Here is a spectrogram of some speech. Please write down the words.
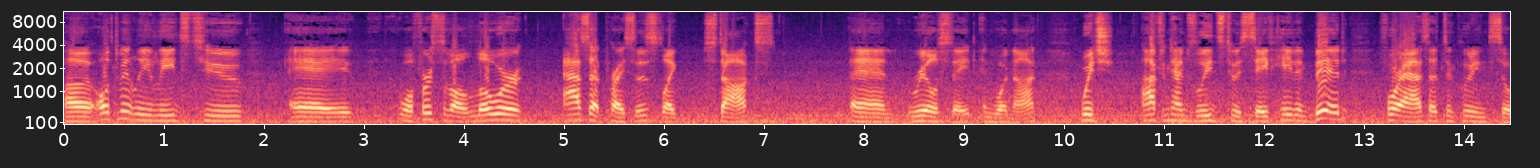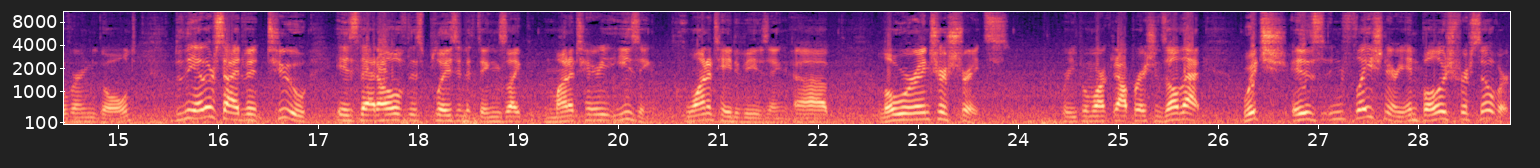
uh, ultimately leads to a well, first of all, lower asset prices like stocks and real estate and whatnot, which oftentimes leads to a safe haven bid for assets, including silver and gold. But the other side of it, too, is that all of this plays into things like monetary easing, quantitative easing, uh, lower interest rates, repo market operations, all that, which is inflationary and bullish for silver.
